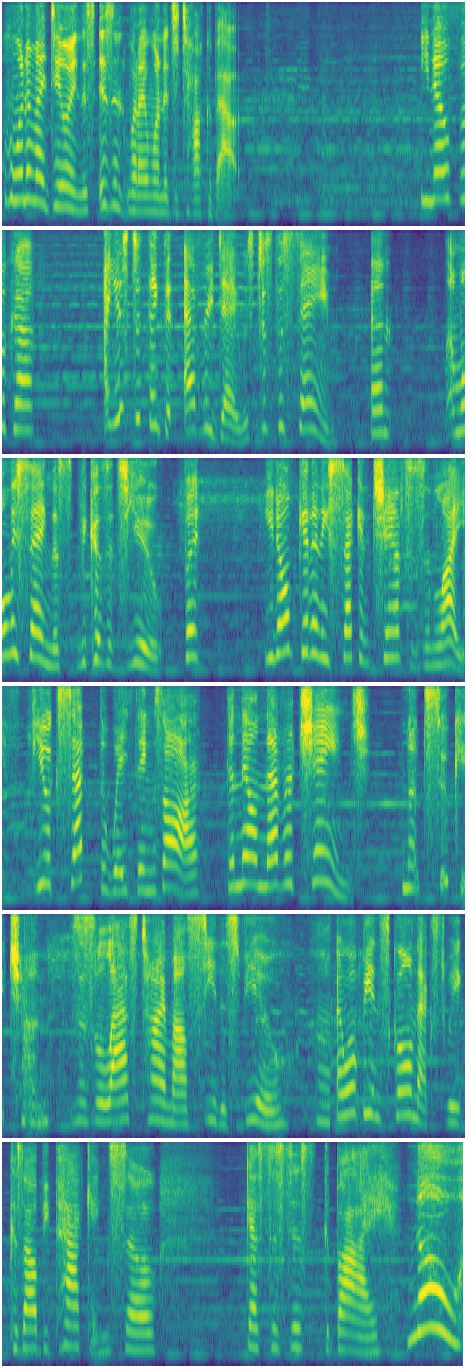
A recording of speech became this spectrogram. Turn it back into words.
what am I doing? This isn't what I wanted to talk about. You know, Fuka, I used to think that every day was just the same. And I'm only saying this because it's you. But you don't get any second chances in life. If you accept the way things are, then they'll never change. Natsuki-chan. This is the last time I'll see this view. I won't be in school next week because I'll be packing, so... Guess this is goodbye. No!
